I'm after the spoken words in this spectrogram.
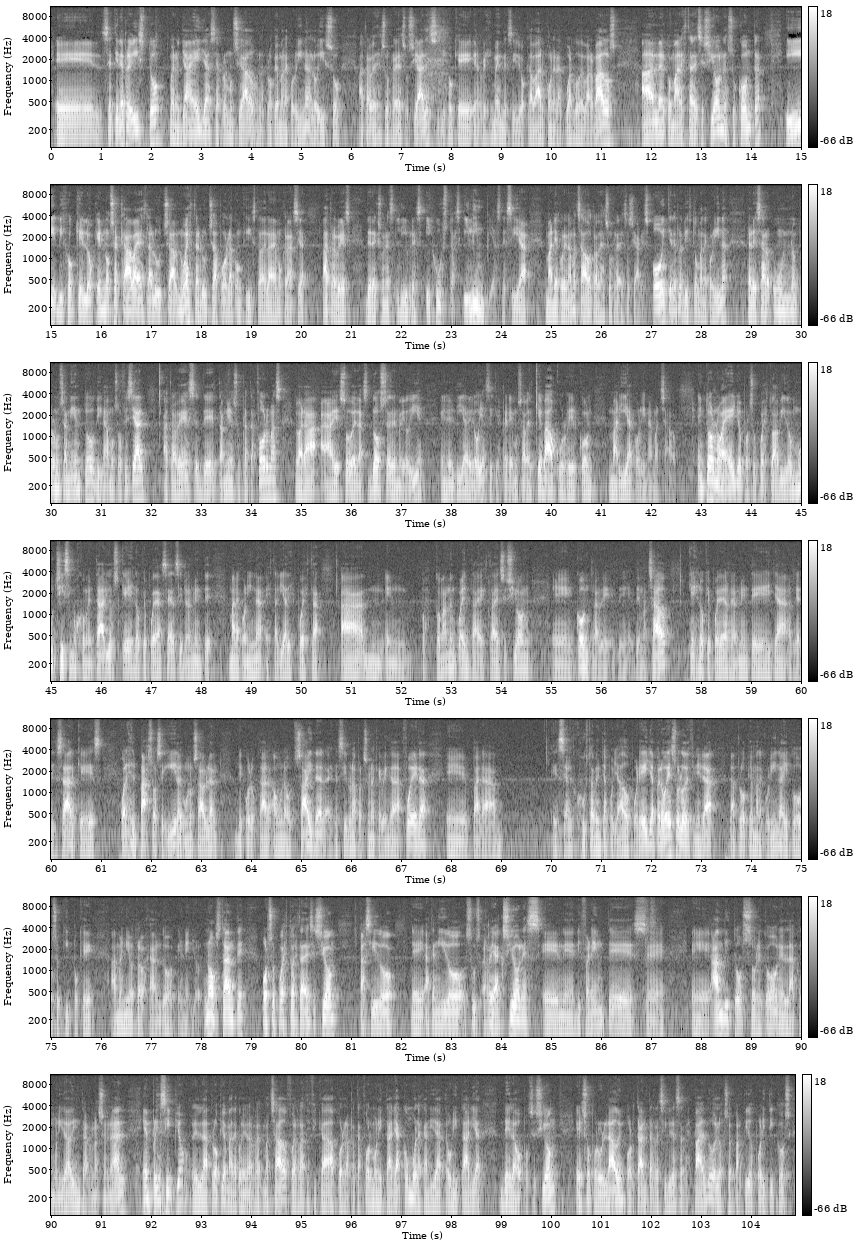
Eh, se tiene previsto, bueno, ya ella se ha pronunciado, la propia Maracorina lo hizo a través de sus redes sociales, dijo que el régimen decidió acabar con el acuerdo de Barbados al tomar esta decisión en su contra y dijo que lo que no se acaba es la lucha, nuestra lucha por la conquista de la democracia a través de elecciones libres y justas y limpias, decía María Corina Machado a través de sus redes sociales. Hoy tiene previsto María Corina realizar un pronunciamiento, digamos, oficial a través de también sus plataformas. Lo hará a eso de las 12 del mediodía en el día de hoy, así que esperemos a ver qué va a ocurrir con María Corina Machado. En torno a ello, por supuesto, ha habido muchísimos comentarios, qué es lo que puede hacer si realmente María Corina estaría dispuesta en, pues, tomando en cuenta esta decisión en contra de, Machado, qué es lo que puede realmente ella realizar, qué es, cuál es el paso a seguir. Algunos hablan de colocar a un outsider, es decir, una persona que venga de afuera eh, para eh, ser justamente apoyado por ella, pero eso lo definirá la propia Maracorina y todo su equipo que han venido trabajando en ello. No obstante, por supuesto, esta decisión ha sido, eh, ha tenido sus reacciones en eh, diferentes eh, ámbitos, sobre todo en la comunidad internacional. En principio, la propia Maraconera Machado fue ratificada por la plataforma unitaria como la candidata unitaria de la oposición. Eso, por un lado, importante recibir ese respaldo de los partidos políticos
